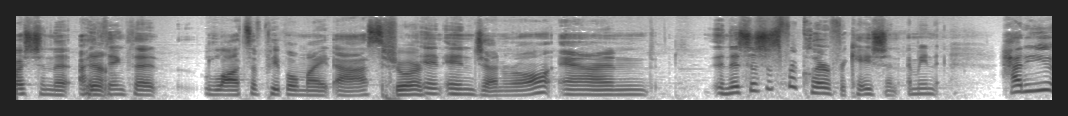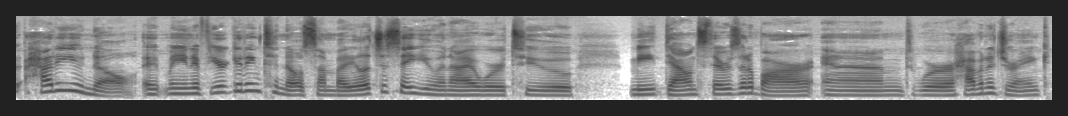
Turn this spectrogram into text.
question that I Yeah. think that lots of people might ask Sure. in, in general and and this is just for clarification. I mean, how do you how do you know? I mean, if you're getting to know somebody, let's just say you and I were to meet downstairs at a bar and we're having a drink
